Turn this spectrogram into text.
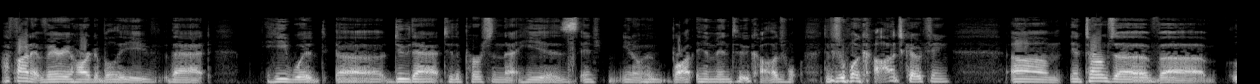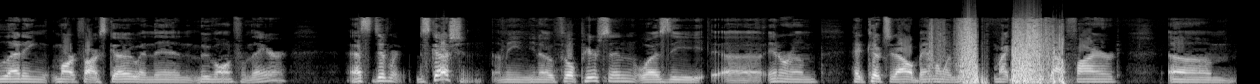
I find it very hard to believe that he would uh, do that to the person that he is, you know, who brought him into college, Division One college coaching. Um, in terms of uh, letting Mark Fox go and then move on from there, that's a different discussion. I mean, you know, Phil Pearson was the uh, interim head coach at Alabama when Mike got fired. Um,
